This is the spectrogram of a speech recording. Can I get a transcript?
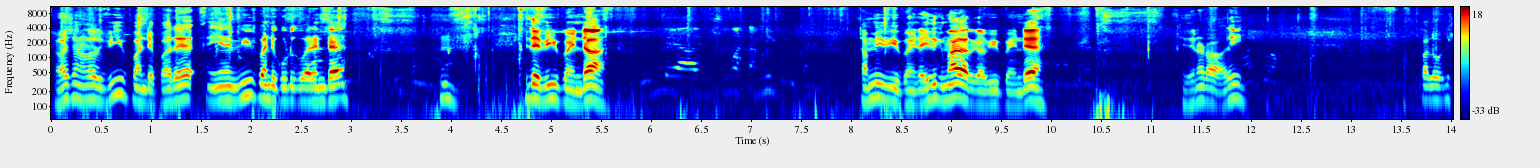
ஏதாச்சும் நல்லா ஒரு வியூ பாண்டிய பாரு என் எனக்கு வியூ பாயிண்ட் கொடுக்க வரேன்ட்டு இதே வியூ பாயிண்டா. தம்மி வியூ பாயிண்டா இதுக்கு மேலே இருக்கா வியூ பாயிண்ட்டு இது என்னடா அரி அக்காலோடி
